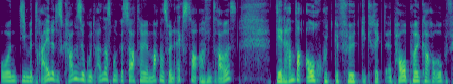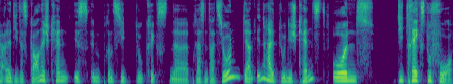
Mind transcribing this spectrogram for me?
und die mit rein. Und das kam so gut an, dass wir gesagt haben, wir machen so einen extra Abend draus. Den haben wir auch gut gefüllt gekriegt. Äh, PowerPoint Karaoke, für alle, die das gar nicht kennen, ist im Prinzip, du kriegst eine Präsentation, deren Inhalt du nicht kennst und die trägst du vor.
